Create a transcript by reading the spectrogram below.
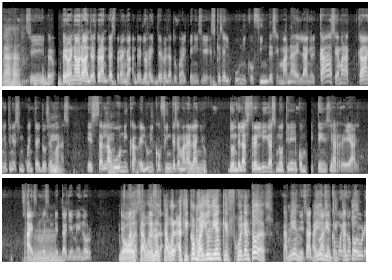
Ajá. Sí, pero, pero no, no, Andrés, espera, Andrés, pero venga, Andrés, yo reitero el dato con el que inicié. Es que es el único fin de semana del año. Cada semana, cada año tiene 52 semanas. Esta es la única, el único fin de semana del año donde las tres ligas no tienen competencia real. O sea, eso es un mm. detalle menor. No, está bueno, está bueno. Así como hay un día en que juegan todas, también. Exacto, hay un día como en octubre,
